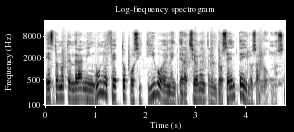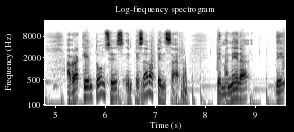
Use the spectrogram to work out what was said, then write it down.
esto no tendrá ningún efecto positivo en la interacción entre el docente y los alumnos. Habrá que entonces empezar a pensar de manera de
